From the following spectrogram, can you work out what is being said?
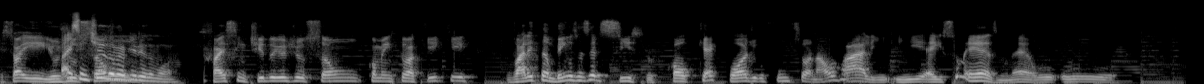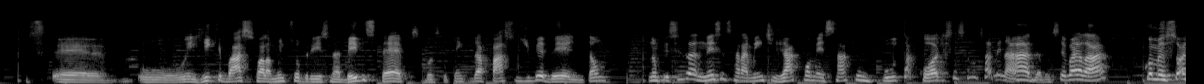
Isso aí. Faz Gilson... sentido, meu querido amor? Faz sentido, e o Gilson comentou aqui que vale também os exercícios. Qualquer código funcional vale, e é isso mesmo, né? O, o, é, o Henrique Bastos fala muito sobre isso, né? Baby steps, você tem que dar passos de bebê. Então, não precisa necessariamente já começar com um puta código se você não sabe nada. Você vai lá, começou a,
